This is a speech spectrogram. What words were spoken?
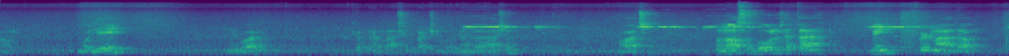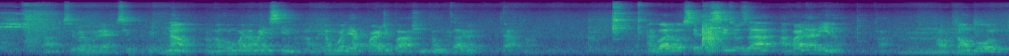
Ó, Molhei. Agora, Fica pra baixo a parte molhada. Abaixo. Ótimo. O nosso bolo já está bem formado, ó. Tá? Você vai molhar em cima também? Não, eu não vou molhar mais em cima. Eu vou molhar a parte de baixo, então, tá? Tá. Agora você precisa usar a bailarina. Tá? Ó, tá um bolo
